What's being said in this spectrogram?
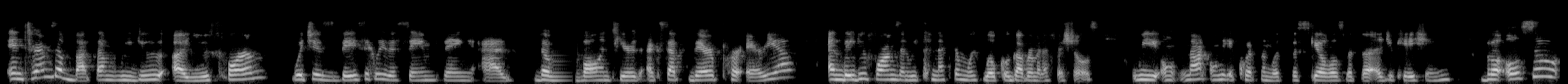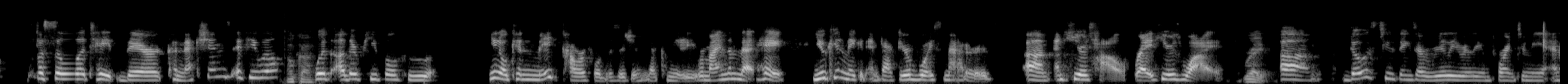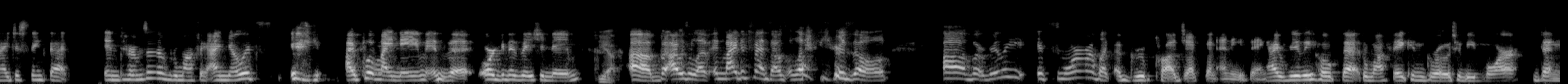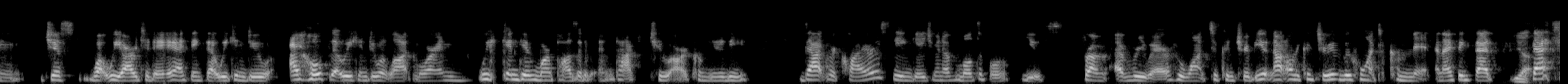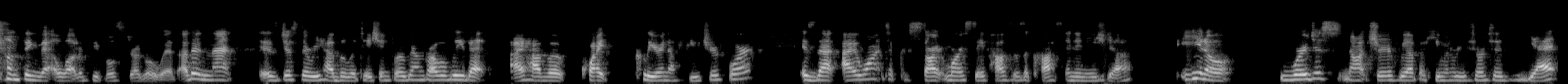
In terms of Batam, we do a youth forum, which is basically the same thing as the volunteers, except they're per area and they do forums and we connect them with local government officials. We not only equip them with the skills, with the education, but also facilitate their connections, if you will, okay. with other people who, you know, can make powerful decisions in that community. Remind them that, hey, you can make an impact. Your voice matters. Um, and here's how, right? Here's why. Right. Um, those two things are really, really important to me. And I just think that in terms of Rumah Faye, I know it's I put my name in the organization name. Yeah. Uh, but I was 11. In my defense, I was 11 years old. Uh, but really, it's more of like a group project than anything. I really hope that Rumah Faye can grow to be more than just what we are today. I think that we can do, I hope that we can do a lot more and we can give more positive impact to our community. That requires the engagement of multiple youths from everywhere who want to contribute, not only contribute, but who want to commit. And I think that's yeah. that's something that a lot of people struggle with. Other than that, is just the rehabilitation program probably that I have a quite clear enough future for is that I want to start more safe houses across Indonesia. You know, we're just not sure if we have a human resources yet.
